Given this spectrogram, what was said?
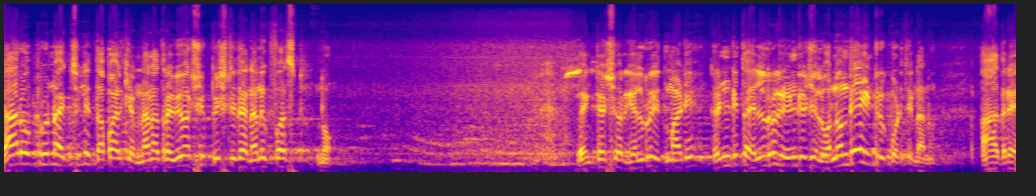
ಯಾರೊಬ್ರು ಆಕ್ಚುಲಿ ದಬಾಳ್ಕೆ ನನ್ನ ಹತ್ರ ವ್ಯೂವರ್ಶಿಪ್ ಇಷ್ಟಿದೆ ನನಗೆ ಫಸ್ಟ್ ನೋ ವೆಂಕಟೇಶ್ ಅವ್ರಿಗೆ ಎಲ್ಲರೂ ಇದು ಮಾಡಿ, ಖಂಡಿತ ಎಲ್ರಿಗೂ ಇಂಡಿವಿಜುವಲ್ ಒಂದೊಂದೇ ಇಂಟರ್ವ್ಯೂ ಕೊಡ್ತೀನಿ ನಾನು. ಆದರೆ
